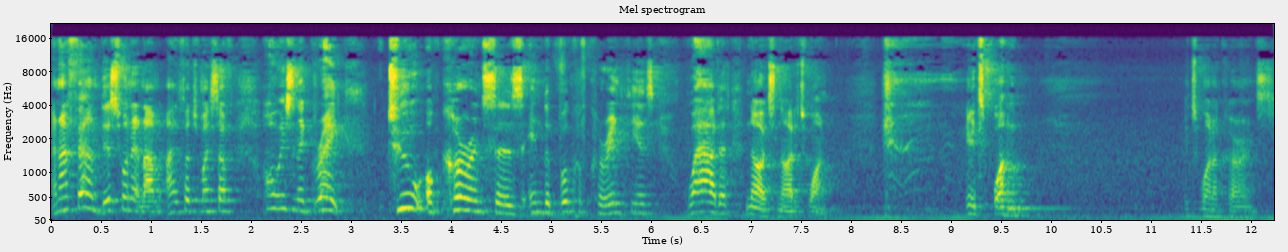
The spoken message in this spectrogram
And I found this one, and I, I thought to myself, oh, isn't it great? Two occurrences in the book of Corinthians. Wow, that, no, it's not, it's one. it's one. It's one occurrence.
